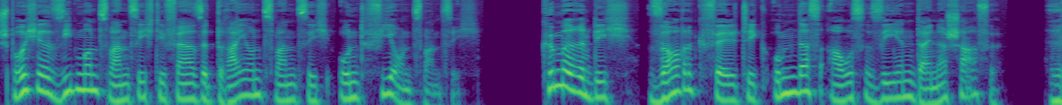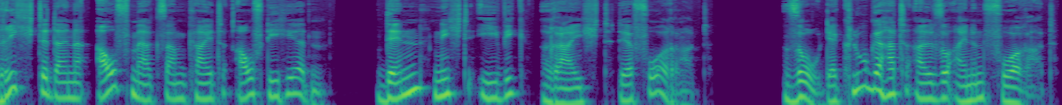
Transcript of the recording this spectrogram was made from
Sprüche 27, die Verse 23 und 24. Kümmere dich sorgfältig um das Aussehen deiner Schafe. Richte deine Aufmerksamkeit auf die Herden, denn nicht ewig reicht der Vorrat. So, der Kluge hat also einen Vorrat.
